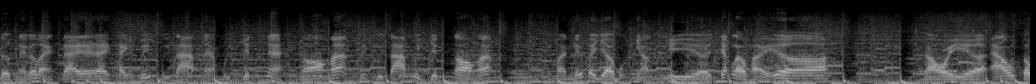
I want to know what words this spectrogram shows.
được nè các bạn. Đây đây đây thấy vip 18 nè 19 nè. Ngon á vip 18 19 ngon á. Nhưng mà nếu bây giờ muốn nhận thì ờ, chắc là phải uh, ngồi uh, auto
